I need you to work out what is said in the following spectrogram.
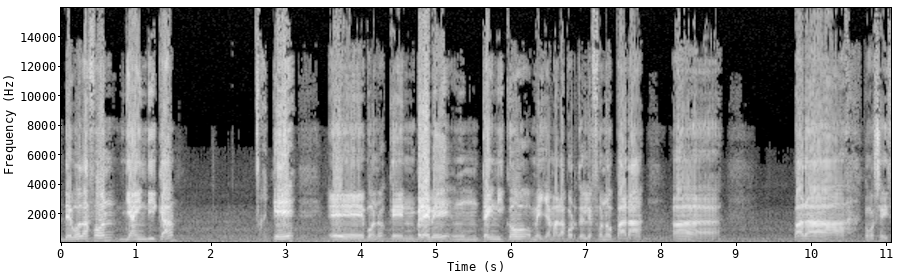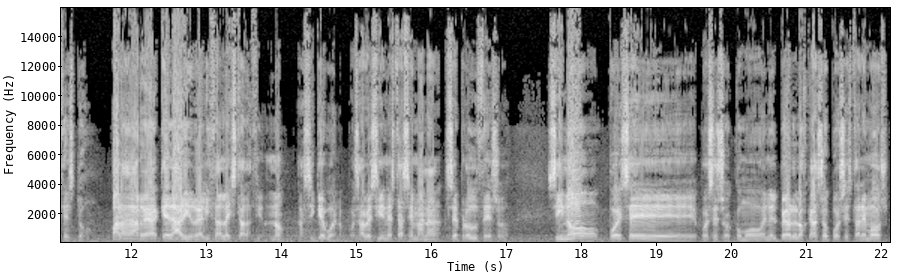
de Vodafone ya indica que, eh, bueno, que en breve un técnico me llamará por teléfono para, ah, para, ¿cómo se dice esto? Para quedar y realizar la instalación, ¿no? Así que bueno, pues a ver si en esta semana se produce eso. Si no, pues, eh, pues eso, como en el peor de los casos, pues estaremos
